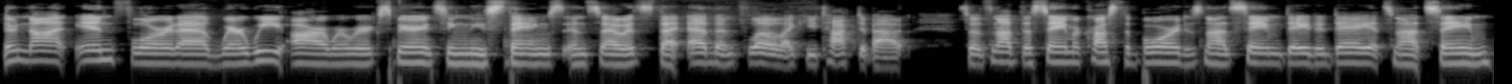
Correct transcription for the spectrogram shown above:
they're not in Florida where we are, where we're experiencing these things. And so it's the ebb and flow, like you talked about. So it's not the same across the board. It's not same day to day. It's not same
